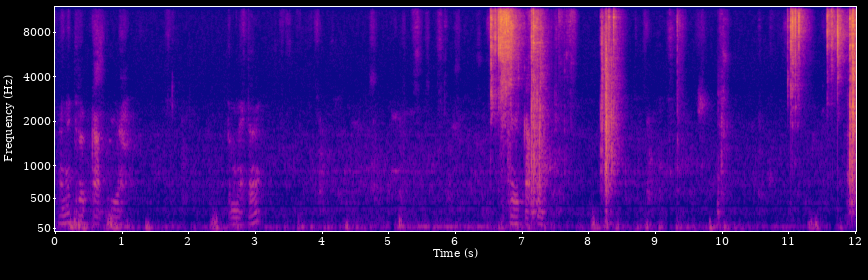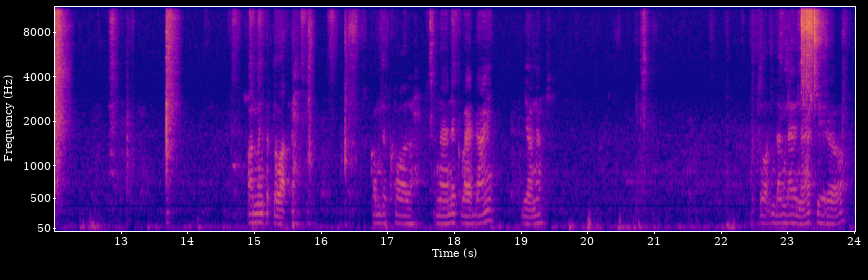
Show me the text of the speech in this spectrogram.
អានេះត្រូវ កាត់វាតំណេះទៅគេកាត់ទៅអត់មិនបន្ទាត់កុំទៅខ្វល់ណានេះក្បែរដៃយកហ្នឹងបន្ទាត់មិនដឹងនៅណាគេរក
